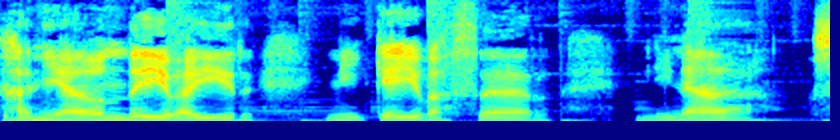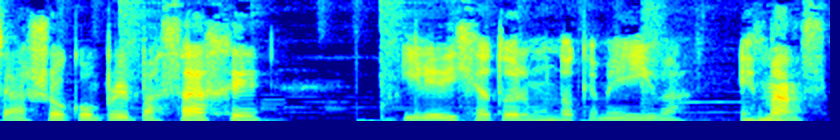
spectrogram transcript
ni a dónde iba a ir, ni qué iba a hacer, ni nada. O sea, yo compré el pasaje y le dije a todo el mundo que me iba. Es más,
